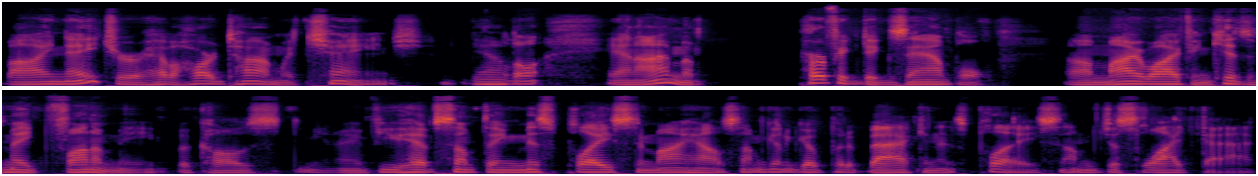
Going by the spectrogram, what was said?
by nature have a hard time with change. Yeah. And I'm a perfect example uh, my wife and kids make fun of me because you know if you have something misplaced in my house, I'm going to go put it back in its place. I'm just like that.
